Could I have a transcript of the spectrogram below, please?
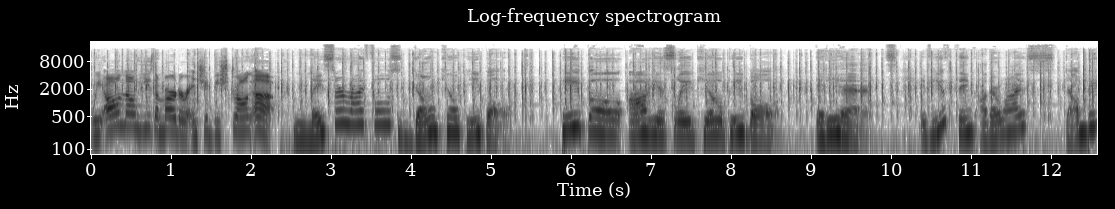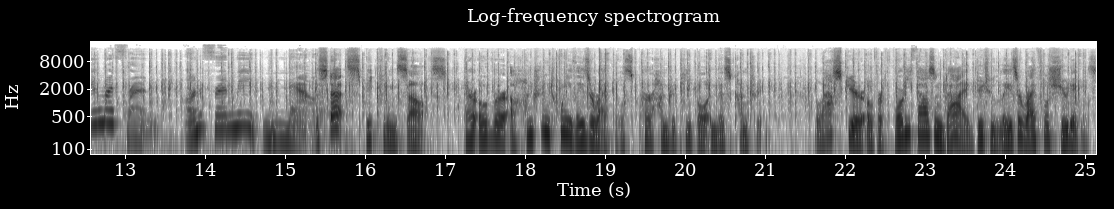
we all know he's a murderer and should be strung up. Laser rifles don't kill people. People obviously kill people. Idiots. If you think otherwise, stop being my friend. Unfriend me now. The stats speak for themselves. There are over 120 laser rifles per 100 people in this country. Last year, over 40,000 died due to laser rifle shootings.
